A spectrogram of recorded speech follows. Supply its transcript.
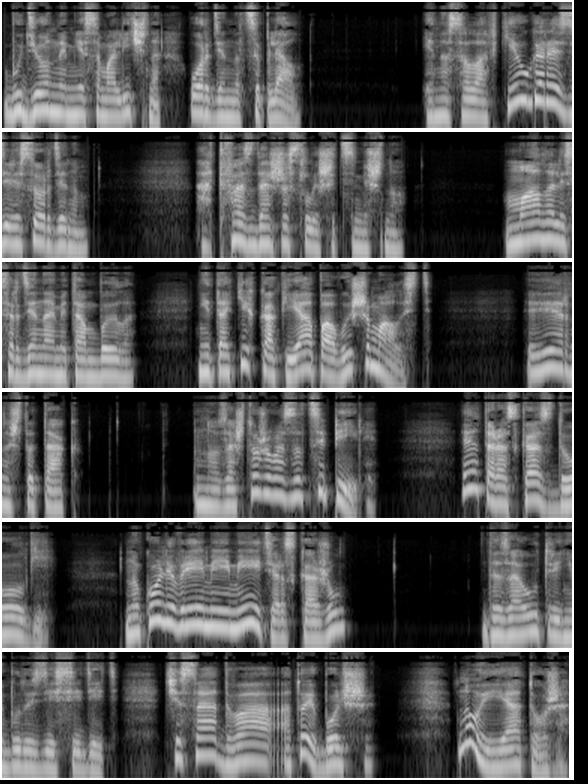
Буденный мне самолично орден нацеплял. И на Соловке угораздили с орденом. От вас даже слышать смешно. Мало ли с орденами там было. Не таких, как я, а повыше малость. Верно, что так. Но за что же вас зацепили? Это рассказ долгий. Но коли время имеете, расскажу. Да за утре не буду здесь сидеть. Часа два, а то и больше. Ну и я тоже.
